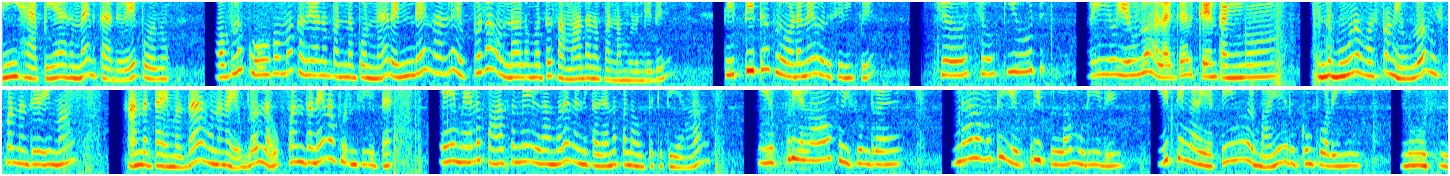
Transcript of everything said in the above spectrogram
நீ ஹாப்பியாக இருந்தால் எனக்கு அதுவே போதும். அவ்வளோ கோபமாக கல்யாணம் பண்ண பொண்ணை ரெண்டே நாளில் எப்படா உன்னால் மட்டும் சமாதானம் பண்ண முடிஞ்சுது? திட்டிட்டு அப்புறம் உடனே ஒரு சிரிப்பு. சோ சோ கியூட் ஐயோ எவ்வளோ அழகாக இருக்கேன் தங்கம். இந்த மூணு வருஷம் நான் எவ்வளோ மிஸ் பண்ண தெரியுமா? அந்த டைமில் தான் உன்னை நான் எவ்வளோ லவ் பண்ணுறேனே நான் புரிஞ்சுக்கிட்டேன். என் மேலே பாசமே இல்லாமல் தான் நீ கல்யாணம் பண்ண ஒத்துக்கிட்டியா? எப்படியெல்லாம் போய் சொல்கிறேன் என்னால் மட்டும் எப்படி இப்படிலாம் முடியுது? ஈர்த்தி மேலே எப்பயுமே ஒரு பயம் இருக்கும் போலயே. லூஸு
